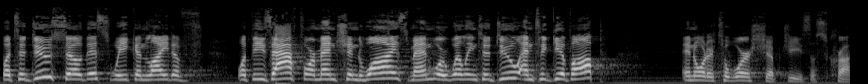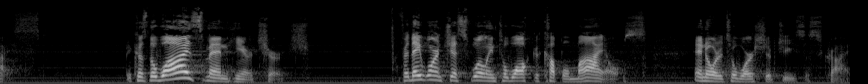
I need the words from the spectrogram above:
but to do so this week in light of what these aforementioned wise men were willing to do and to give up in order to worship Jesus Christ. Because the wise men here, church, for they weren't just willing to walk a couple miles in order to worship Jesus Christ.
